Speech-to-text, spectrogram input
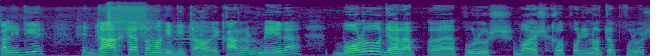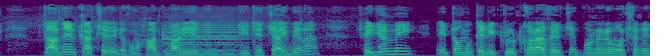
কালি দিয়ে সেই দাগটা তোমাকে দিতে হবে। কারণ মেয়েরা বড় যারা পুরুষ, বয়স্ক, পরিণত পুরুষ, তাদের কাছে ওই রকম হাত বাড়িয়ে দিতে চাইবে না। সেই জন্যেই এই তোমাকে রিক্রুট করা হয়েছে পনেরো বছরের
